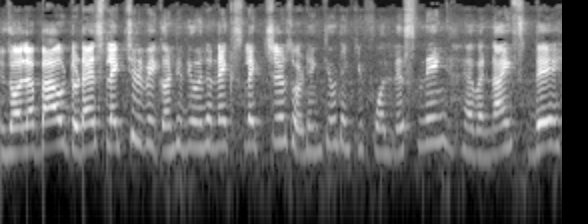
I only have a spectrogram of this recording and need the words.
Is all about today's lecture. We continue in the next lecture. So thank you. Thank you for listening. Have a nice day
